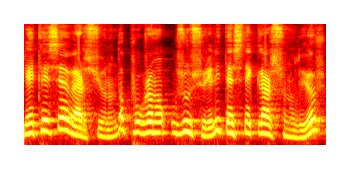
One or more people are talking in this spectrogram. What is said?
LTS versiyonunda programa uzun süreli destekler sunuluyor.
